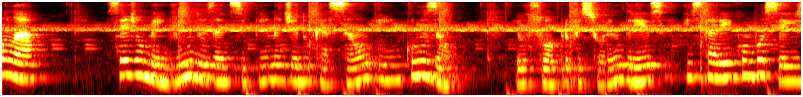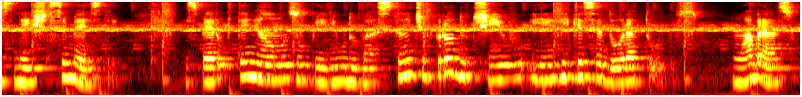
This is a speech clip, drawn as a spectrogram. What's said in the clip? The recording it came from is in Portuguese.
Olá, sejam bem-vindos à disciplina de Educação e Inclusão. Eu sou a professora Andressa e estarei com vocês neste semestre. Espero que tenhamos um período bastante produtivo e enriquecedor a todos. Um abraço!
